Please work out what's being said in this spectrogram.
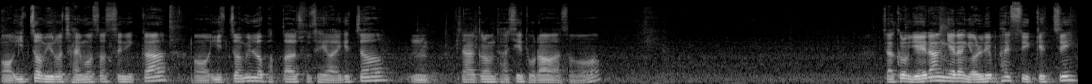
어, 2.2로 잘못 썼으니까 어, 2.1로 바꿔 주세요. 알겠죠? 음. 자, 그럼 다시 돌아와서 자, 그럼 얘랑 얘랑 연립할 수 있겠지?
